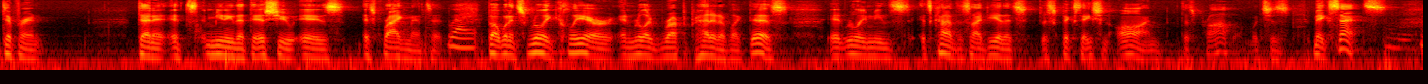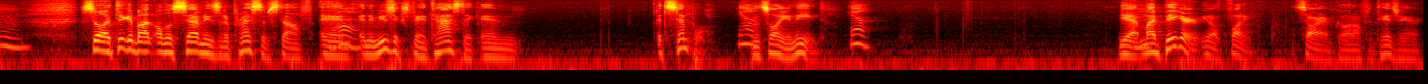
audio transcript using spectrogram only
different. Then it, it's meaning that the issue is is fragmented. Right. But when it's really clear and really repetitive like this, it really means it's kind of this idea that's this fixation on this problem, which is makes sense. So I think about all those '70s and oppressive stuff, and Yeah. and the music's fantastic, and it's simple. Yeah. that's all you need. Yeah. Yeah, my bigger, you know, funny. Sorry, I'm going off a tangent here.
